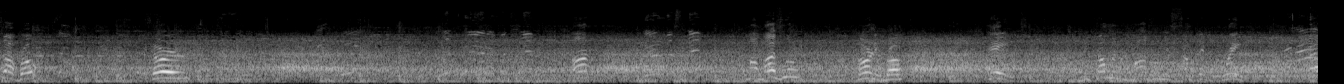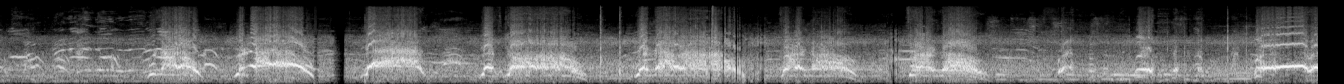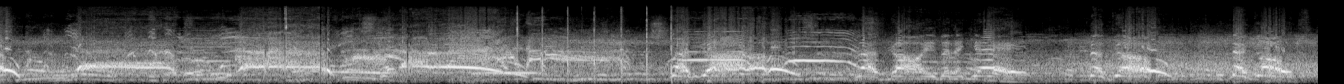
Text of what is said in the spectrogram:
bro. Sir. Huh? Am I Muslim? Learning, bro. Hey, becoming a Muslim is something great. Ronaldo! Ronaldo! Ronaldo. Yes! Let's go! Ronaldo! Turn Turn Let's go! Let's go! He's in the game! The GOAT! The GOAT!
